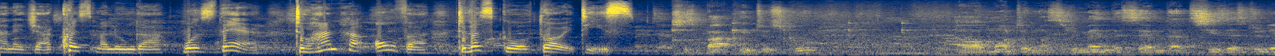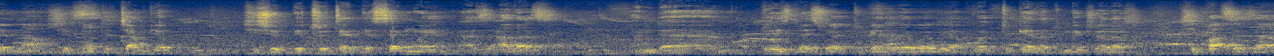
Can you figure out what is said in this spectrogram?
Manager, Chris Malunga, was there to hand her over to the school authorities. She's back into school. Our motto must remain the same that she's a student now, she's not a champion. She should be treated the same way as others. And um, please let's work together the way we have worked together to make sure that she passes her,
